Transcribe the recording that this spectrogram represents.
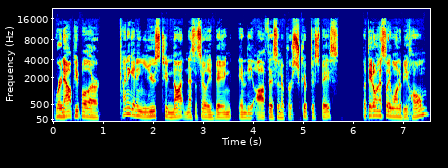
where now people are kind of getting used to not necessarily being in the office in a prescriptive space, but they don't necessarily want to be home.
